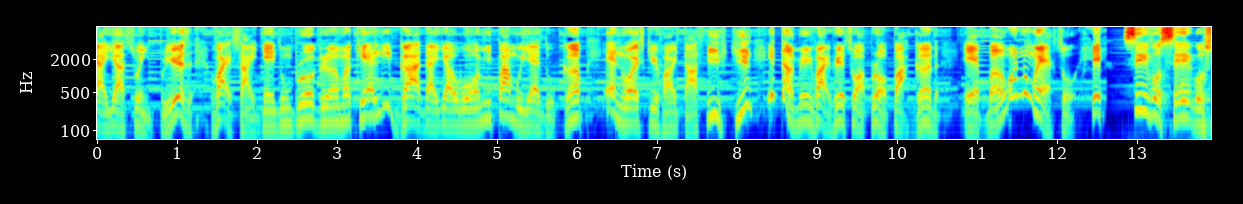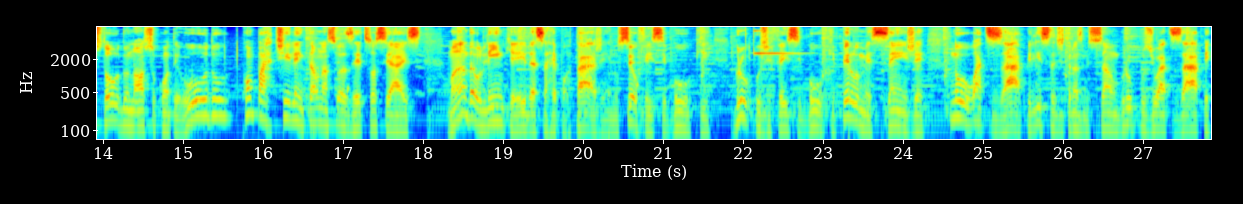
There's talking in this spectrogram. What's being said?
aí a sua empresa vai sair dentro de um programa que é ligado aí ao homem para mulher do campo. É nós que vai estar tá assistindo e também vai ver sua propaganda. É bom ou não é, só? Se você gostou do nosso conteúdo, compartilhe então nas suas redes sociais. Manda o link aí dessa reportagem no seu Facebook, grupos de Facebook, pelo Messenger, no WhatsApp, lista de transmissão, grupos de WhatsApp,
